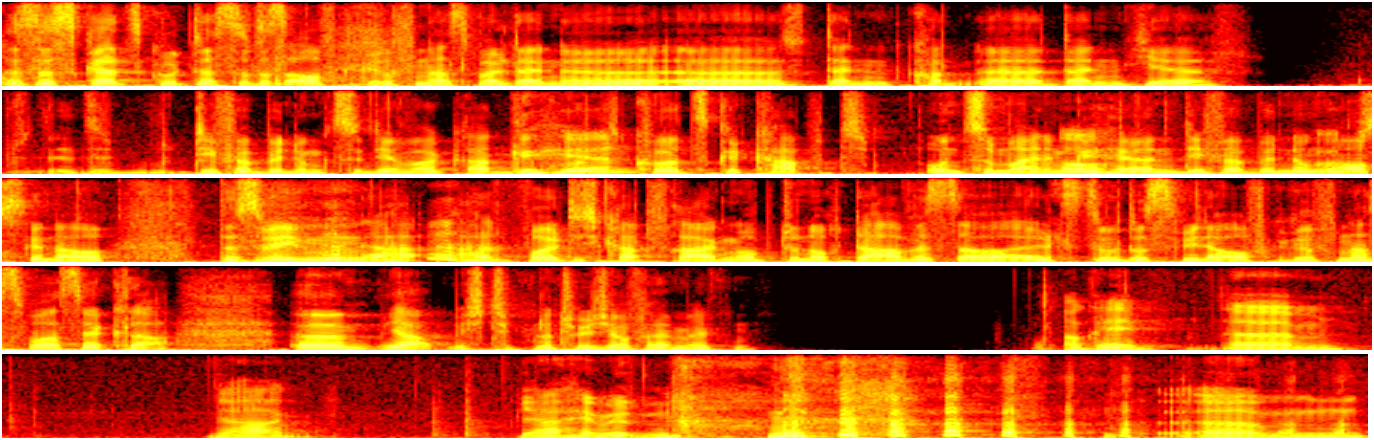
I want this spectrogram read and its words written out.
es ist ganz gut, dass du das aufgegriffen hast, weil deine, äh, dein, äh, dein hier, die Verbindung zu dir war gerade kurz, kurz gekappt und zu meinem Oh. Gehirn die Verbindung Ups. auch, genau. Deswegen ha- hat- wollte ich gerade fragen, ob du noch da bist, aber als du das wieder aufgegriffen hast, war es ja klar. Ähm, ja, ich tippe natürlich auf Hamilton. Okay, ähm, ja, ja, Hamilton. ähm,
